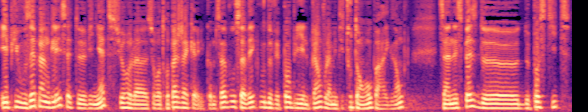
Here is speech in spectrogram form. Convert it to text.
et puis vous épinglez cette vignette sur la sur votre page d'accueil. Comme ça, vous savez que vous devez pas oublier le pain. Vous la mettez tout en haut, par exemple. C'est un espèce de, de post-it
